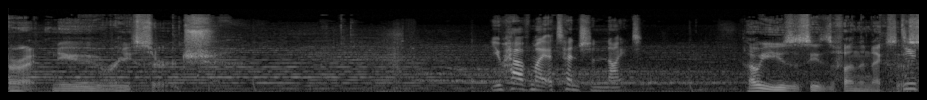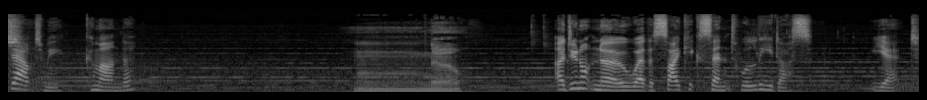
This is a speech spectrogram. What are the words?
All right. New research. You have my attention, Knight. How will you use the seeds to find the Nexus? Do you doubt me, Commander? Mm, no. I do not know where the psychic scent will lead us. Yet.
